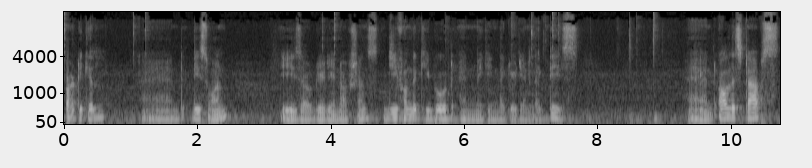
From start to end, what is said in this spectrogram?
particle. And this one is our gradient options. G from the keyboard and making the gradient like this. And all the steps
